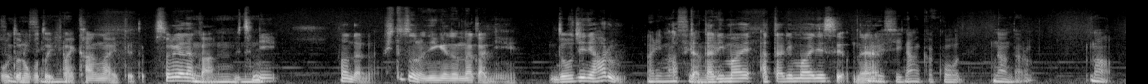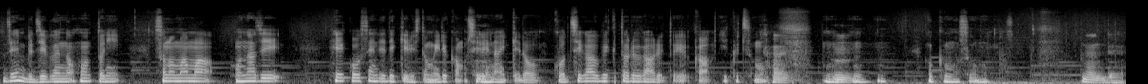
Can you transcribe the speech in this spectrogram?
音のこといっぱい考えてとそれがなんかうんうんうん。別に、なんだろうな一つの人間の中に同時にあるありますよね。当たり前当たり前ですよあねるしなんかこうなんだろう。まあ全部自分の本当にそのまま同じ平行線でできる人もいるかもしれないけど、こう違うベクトルがあるというかいくつも、はい、うんうんうん。うん。僕もそう思います、なんで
